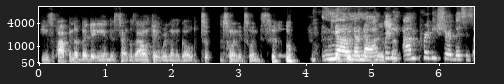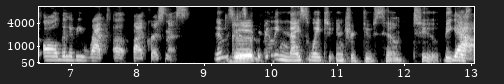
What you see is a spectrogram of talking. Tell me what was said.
he's popping up at the end this time because I don't think we're gonna go to 2022. No, no, no. I'm pretty. I'm pretty sure this is all gonna be wrapped up by Christmas. It was Good. just a really nice way to introduce him too. Because Yeah.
